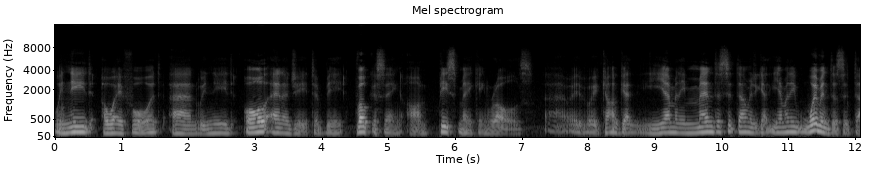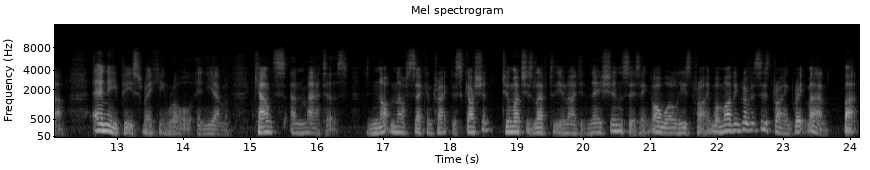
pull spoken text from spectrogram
We need a way forward and we need all energy to be focusing on peacemaking roles. Uh, if we can't get Yemeni men to sit down, we should get Yemeni women to sit down. Any peacemaking role in Yemen counts and matters. There's not enough second track discussion. Too much is left to the United Nations. They think, oh, well, he's trying. Well, Martin Griffiths is trying. Great man. But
